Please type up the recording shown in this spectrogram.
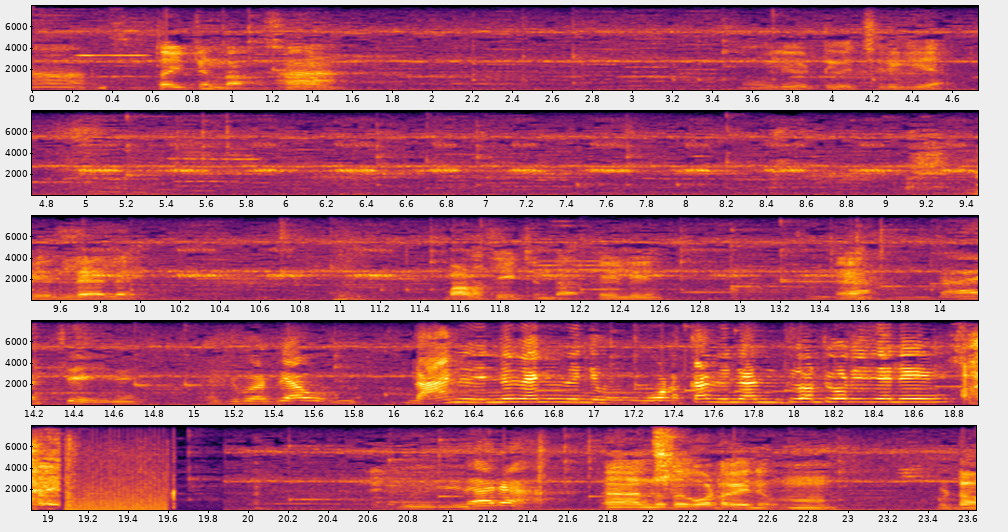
ആ. ടൈറ്റ് ഉണ്ടോ ആ. നൂൽ കെട്ടി വെച്ചിരിക്കുക വരില്ല അല്ലേ? വള ചെയ്തിട്ടുണ്ടാ കയ്യിൽ? ഞാൻ നിന്നെ തന്നെ നിന്നെ ഉണക്കാൻ നിന്നെ എന്ത് കണ്ടു പറയുന്നേ പിള്ളേരാ. ആ ഇന്നത്തെ കോട്ട കഴിഞ്ഞു. ഉം. കേട്ടോ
